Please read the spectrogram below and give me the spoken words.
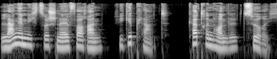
lange nicht so schnell voran wie geplant. Katrin Hondel, Zürich.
